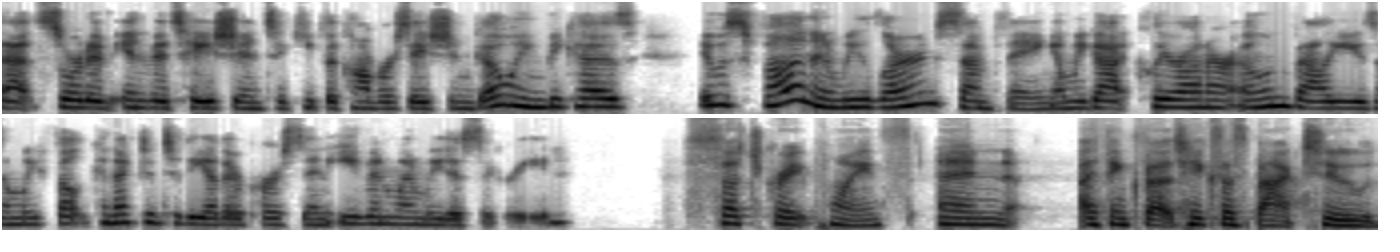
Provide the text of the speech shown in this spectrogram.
that sort of invitation to keep the conversation going because it was fun and we learned something and we got clear on our own values and we felt connected to the other person even when we disagreed. Such great points. And I think that takes us back to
